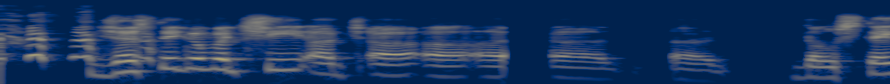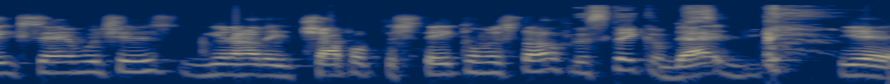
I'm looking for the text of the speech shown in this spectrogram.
Just think of a cheese, uh, uh, uh, uh, uh, those steak sandwiches. You know how they chop up the steak and stuff. the steakums. That, yeah,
